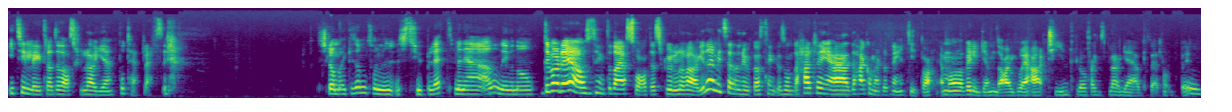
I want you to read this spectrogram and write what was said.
I tillegg til at jeg da skulle lage potetlefser. Det slår meg ikke som sånn superlett, men jeg I don't even know. Det var det jeg også tenkte da jeg så at jeg skulle lage det litt senere i uka. så tenkte jeg sånn, det her, jeg, det her kommer jeg til å trenge tid på. Jeg må velge en dag hvor jeg har tid til å faktisk lage potetlomper. Mm.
